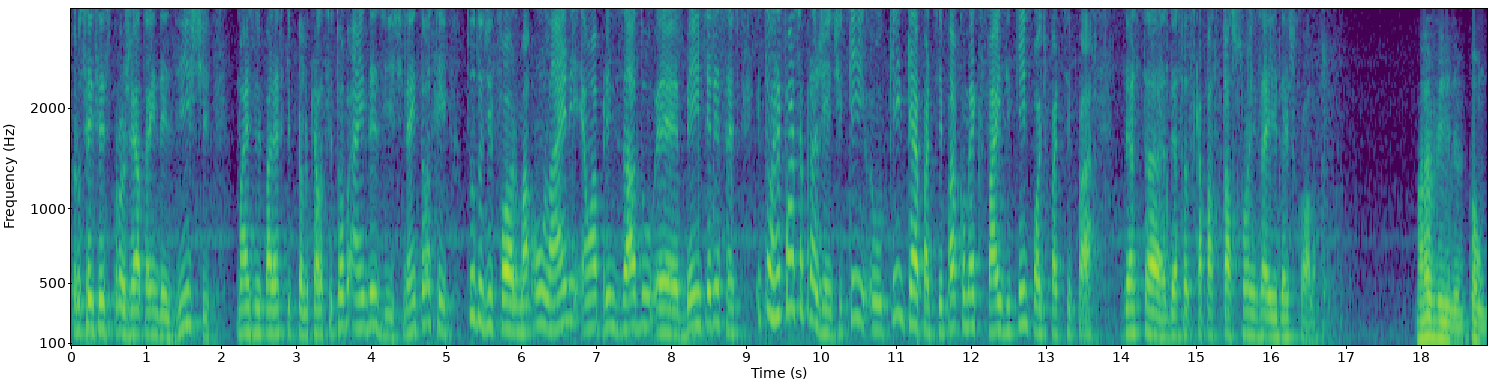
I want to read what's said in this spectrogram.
Eu não sei se esse projeto ainda existe, mas me parece que, pelo que ela citou, ainda existe. Né? Então, assim, tudo de forma online é um aprendizado é, bem interessante. Então, reforça para a gente, quem, quem quer participar, como é que faz e quem pode participar dessa, dessas capacitações aí da escola. Maravilha. Bom,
